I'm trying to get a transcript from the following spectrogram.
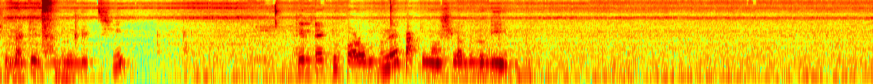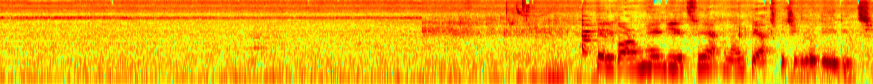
চুলাটি জ্বালিয়ে দিচ্ছি। তেলটা একটু গরম হলে বাকি মশলাগুলো দিয়ে দিই তেল গরম হয়ে গিয়েছে, এখন আমি পেঁয়াজ কুচিগুলো দিয়ে দিচ্ছি।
